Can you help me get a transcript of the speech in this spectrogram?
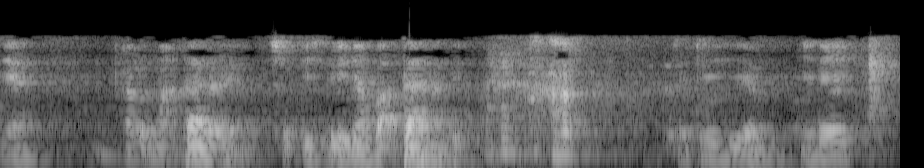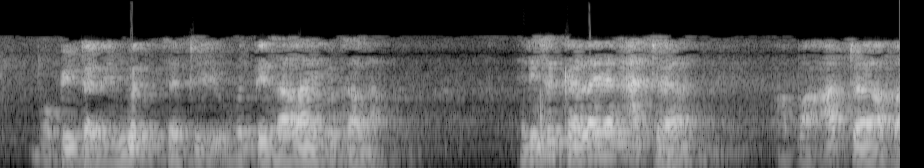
Ya. Kalau makda ya, istrinya Pak Dah nanti. Jadi ya, ini ngopi dari wet jadi wet salah ikut salah. Jadi segala yang ada apa ada, apa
